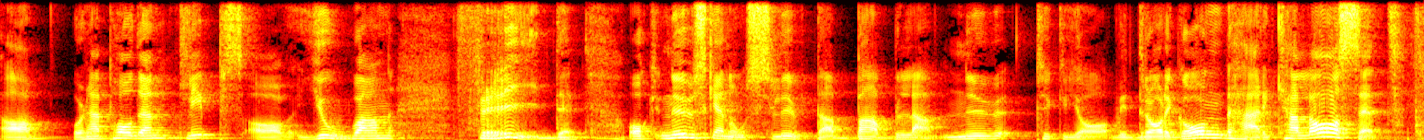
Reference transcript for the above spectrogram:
ja, och den här podden klipps av Johan Frid. Och nu ska jag nog sluta babbla. Nu tycker jag vi drar igång det här kalaset.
